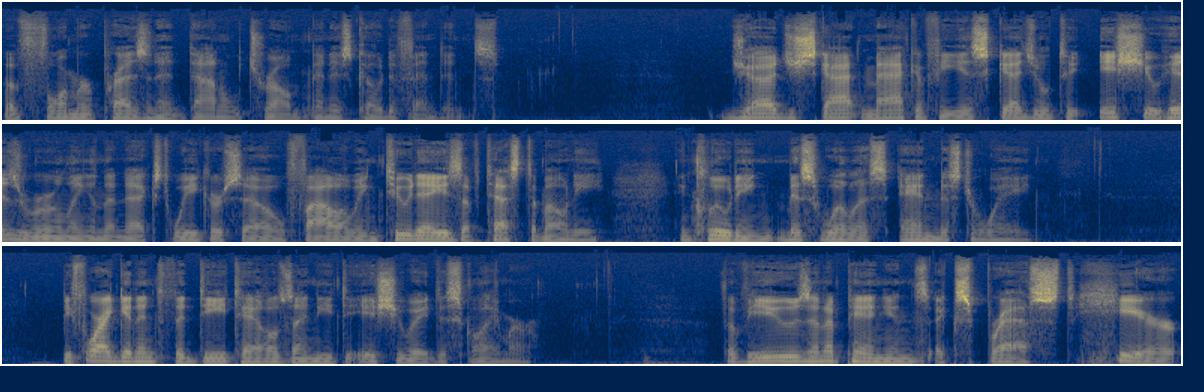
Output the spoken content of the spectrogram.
of former President Donald Trump and his co defendants. Judge Scott McAfee is scheduled to issue his ruling in the next week or so, following two days of testimony, including Miss Willis and Mr. Wade. Before I get into the details, I need to issue a disclaimer. The views and opinions expressed here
